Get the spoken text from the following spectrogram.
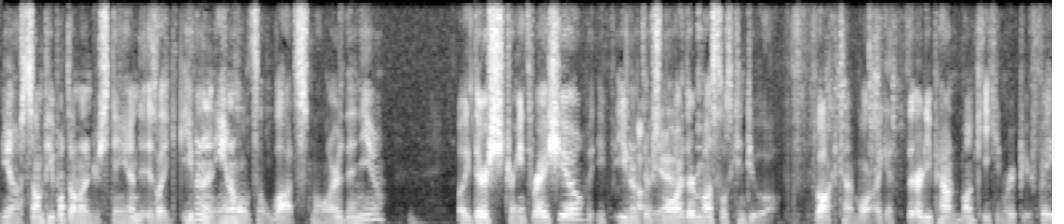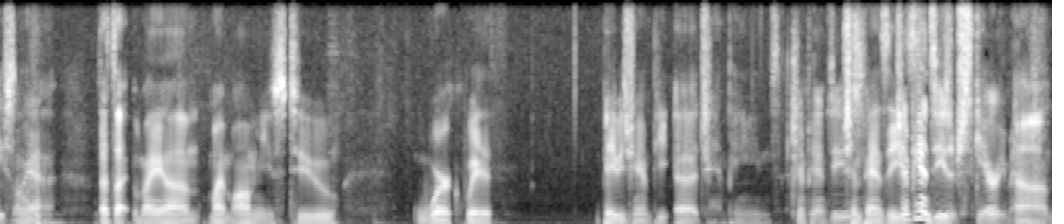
You know, some people don't understand is like even an animal that's a lot smaller than you, like their strength ratio, if, even if Oh, they're yeah. smaller, their muscles can do a fuck ton more. Like a thirty pound monkey can rip your face Oh off. yeah, that's like my um my mom used to work with baby champi- uh, champions Chimpanzees. chimpanzees Chimpanzees are scary, man. um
